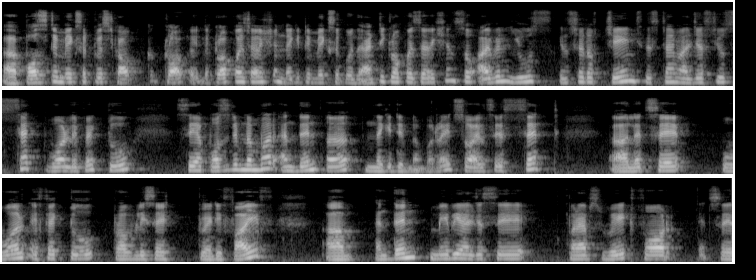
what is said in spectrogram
Uh, positive makes a twist in the clockwise direction negative makes it go in the anti-clockwise direction. So I will use instead of change this time I'll just use set whirl effect to say a positive number and then a negative number right? So I'll say set uh, let's say whirl effect to probably say 25 um, and then maybe I'll just say perhaps wait for let's say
